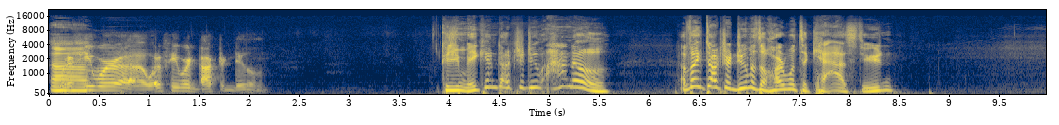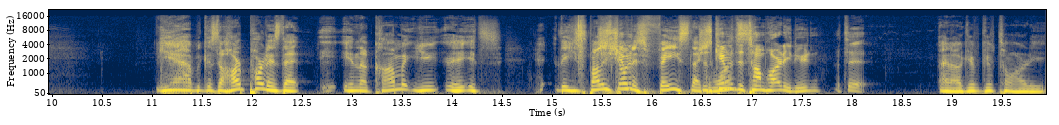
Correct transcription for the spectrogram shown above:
What if Uh, he were? Uh, what if he were Doctor Doom? could you make him Doctor Doom? I don't know. I feel like Doctor Doom is a hard one to cast, dude. yeah, because the hard part is that in the comic, you it's he's probably Just give shown it- his face like just give it to Tom Hardy, dude. That's it. I know. Give give Tom Hardy.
